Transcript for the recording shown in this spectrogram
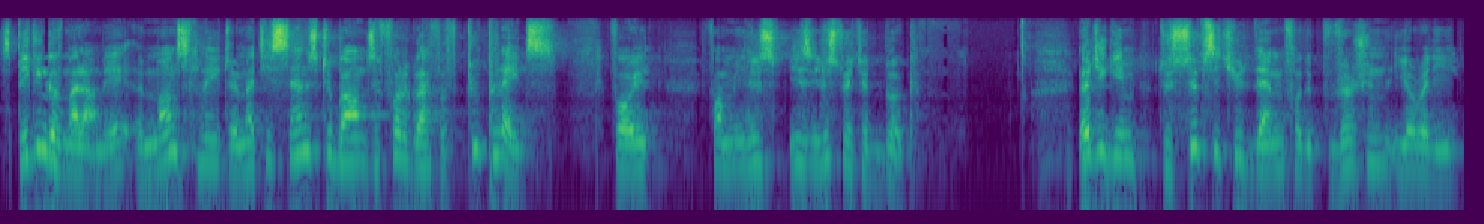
Speaking of Mallarmé, a month later, Matisse sends to Barnes a photograph of two plates for, from his illustrated book, urging him to substitute them for the version he already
